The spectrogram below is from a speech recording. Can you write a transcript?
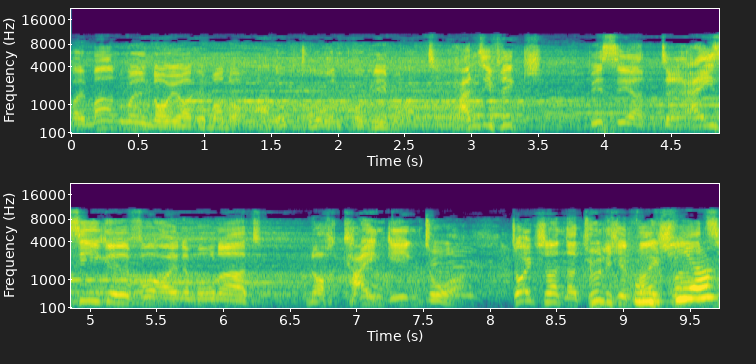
weil Manuel Neuer immer noch Adduktorenprobleme hat. Hansi Flick bisher drei Siege vor einem Monat, noch kein Gegentor. Deutschland natürlich in Weißschwarz.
